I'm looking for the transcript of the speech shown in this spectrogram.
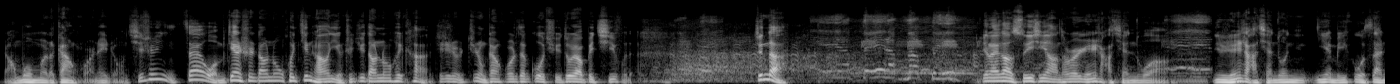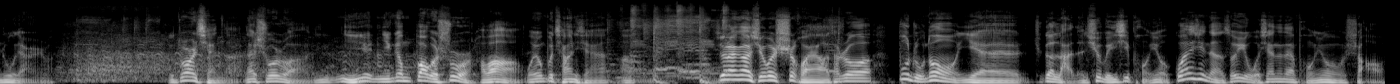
然后默默的干活那种。其实你在我们电视当中会经常影视剧当中会看，这种这种干活在过去都要。被欺负的，真的。原来告随心啊，他说人傻钱多啊，你人傻钱多，你你也没给我赞助点是吧？有多少钱呢？来说说，你你你给我报个数好不好？我又不抢你钱啊。就来个学会释怀啊，他说不主动也这个懒得去维系朋友关系呢，所以我现在的朋友少，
